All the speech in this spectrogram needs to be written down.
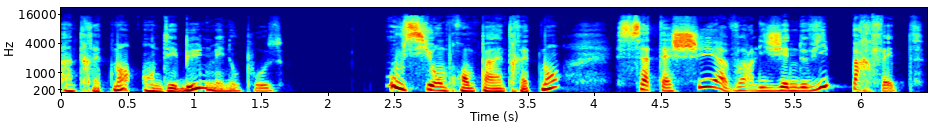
un traitement en début de ménopause. Ou si on prend pas un traitement, s'attacher à avoir l'hygiène de vie parfaite.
